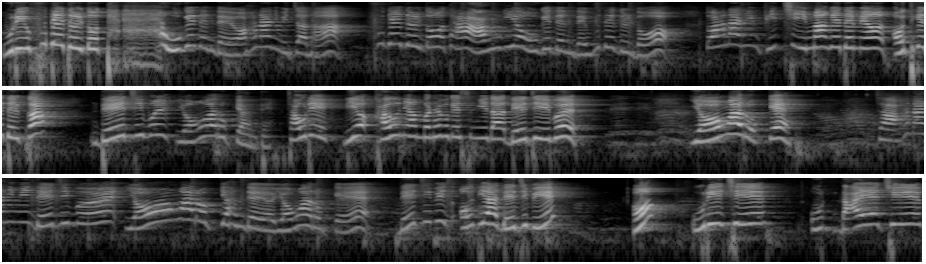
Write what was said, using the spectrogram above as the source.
우리 후대들도 다 오게 된대요. 하나님 있잖아. 후대들도 다 안기어 오게 된대. 후대들도 또 하나님 빛이 임하게 되면 어떻게 될까? 내 집을 영화롭게 한대. 자 우리 리어 가은이 한번 해보겠습니다. 내 집을 영화롭게. 자 하나님이 내 집을 영화롭게 한대요. 영화롭게. 내 집이 어디야? 내 집이? 어? 우리 집, 우- 나의 집,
